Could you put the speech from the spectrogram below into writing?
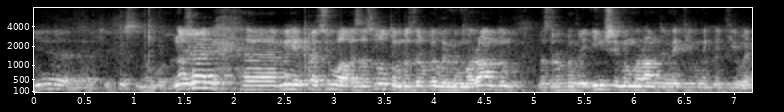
Є е, підписана угода? На жаль, е, ми працювали з Азотом, розробили меморандум, розробили інший меморандум, який вони хотіли.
